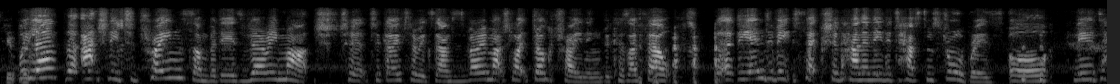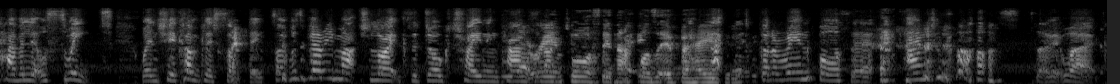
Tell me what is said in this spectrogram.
It we was, learned that actually to train somebody is very much to, to go through exams is very much like dog training because I felt that at the end of each section Hannah needed to have some strawberries or needed to have a little sweet when she accomplished something. So it was very much like the dog training plan. like for that reinforcing that positive behaviour. Exactly. We've got to reinforce it and to pass. So it worked.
